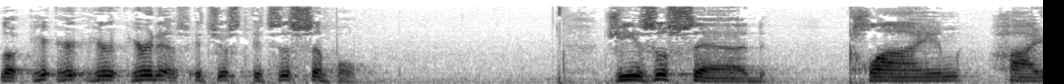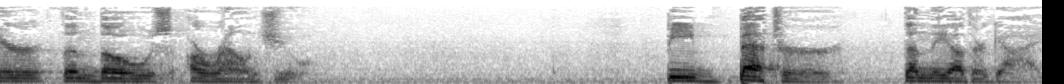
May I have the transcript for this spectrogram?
Look, here, here, here it is. It's just, it's this simple. Jesus said, climb higher than those around you. Be better than the other guy.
